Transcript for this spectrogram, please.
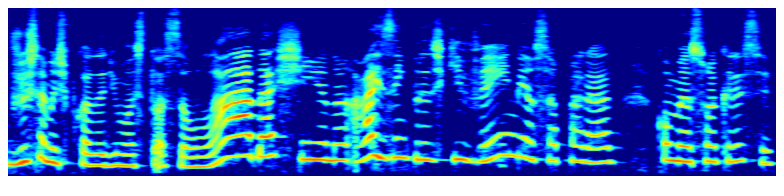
justamente por causa de uma situação lá da China, as empresas que vendem essa parada começam a crescer.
